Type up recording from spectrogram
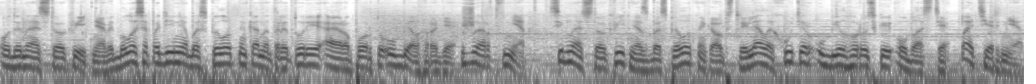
11 квітня відбулося падіння безпілотника на території аеропорту у Белгороді. Жертв нет. 17 квітня з безпілотника обстріляли хутір у Білгородській області. Патір нет.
